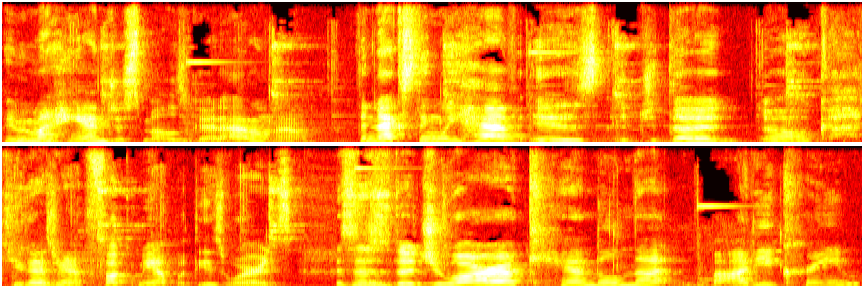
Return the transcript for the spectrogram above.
maybe my hand just smells good. I don't know. The next thing we have is the, oh god, you guys are gonna fuck me up with these words. This is the Juara Candle Nut Body Cream.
